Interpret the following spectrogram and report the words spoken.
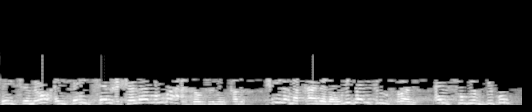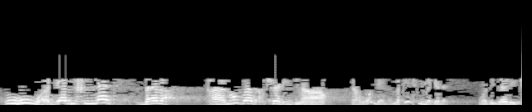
سيسمعوا أي سيسمع كلام الله عز وجل من قبل. حينما قال له لذلك النصراني ألست بربكم وهو قال مع الناس بلى. قالوا بلى. شهدنا. فهو قال ما كاينش ما ولذلك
